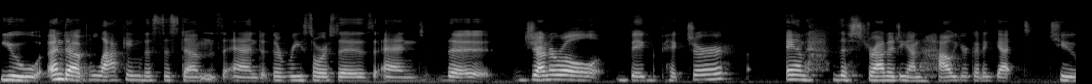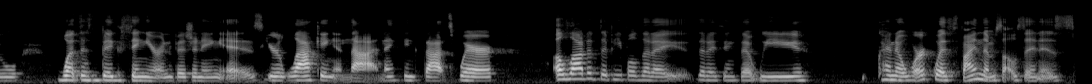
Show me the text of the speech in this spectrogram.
you end up lacking the systems and the resources and the general big picture and the strategy on how you're going to get to what this big thing you're envisioning is. You're lacking in that. And I think that's where a lot of the people that I that I think that we kind of work with find themselves in is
